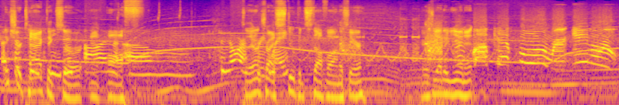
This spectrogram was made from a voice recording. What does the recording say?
Make sure tactics are on, off, Um, so they don't try Freeway. stupid stuff on us here. Here's the other unit. Bobcat 4, we're en route.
